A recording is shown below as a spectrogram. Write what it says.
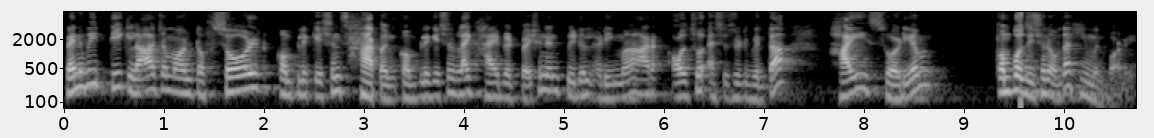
when we take large amount of salt, complications happen. Complications like high blood pressure and pedal edema are also associated with the high sodium composition of the human body.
